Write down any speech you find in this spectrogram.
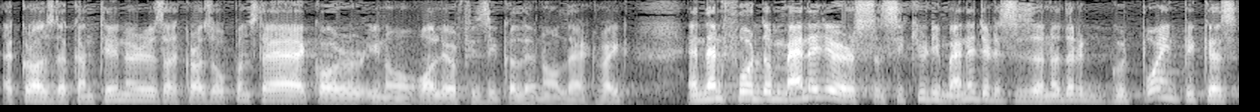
across the containers, across OpenStack, or you know all your physical and all that, right? And then for the managers, security managers, is another good point because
